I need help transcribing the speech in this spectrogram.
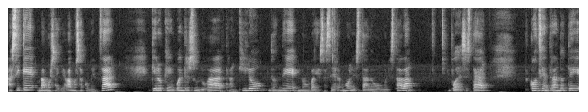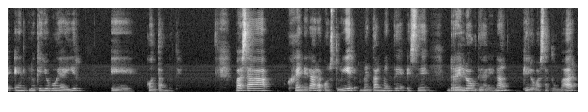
Así que vamos allá, vamos a comenzar. Quiero que encuentres un lugar tranquilo donde no vayas a ser molestado o molestada. Puedes estar concentrándote en lo que yo voy a ir eh, contándote. Vas a generar, a construir mentalmente ese reloj de arena que lo vas a tumbar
